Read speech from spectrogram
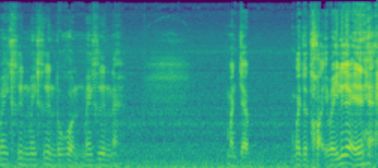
ไม่ขึ้นไม่ขึ้นทุกคนไม่ขึ้นนะ มันจะมันจะถอยไปเรื่อยเนี่ย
